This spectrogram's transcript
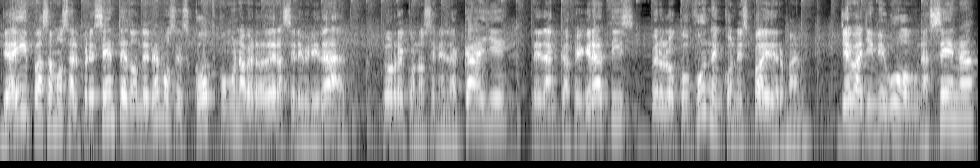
De ahí pasamos al presente donde vemos a Scott como una verdadera celebridad. Lo reconocen en la calle, le dan café gratis, pero lo confunden con Spider-Man. Lleva a Jimmy Woo a una cena,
